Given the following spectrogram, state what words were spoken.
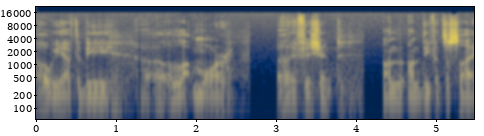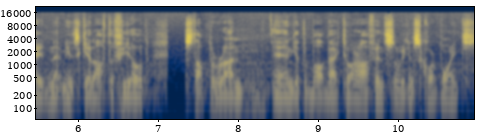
uh, we have to be a, a lot more uh, efficient on on the defensive side, and that means get off the field, stop the run, and get the ball back to our offense so we can score points.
